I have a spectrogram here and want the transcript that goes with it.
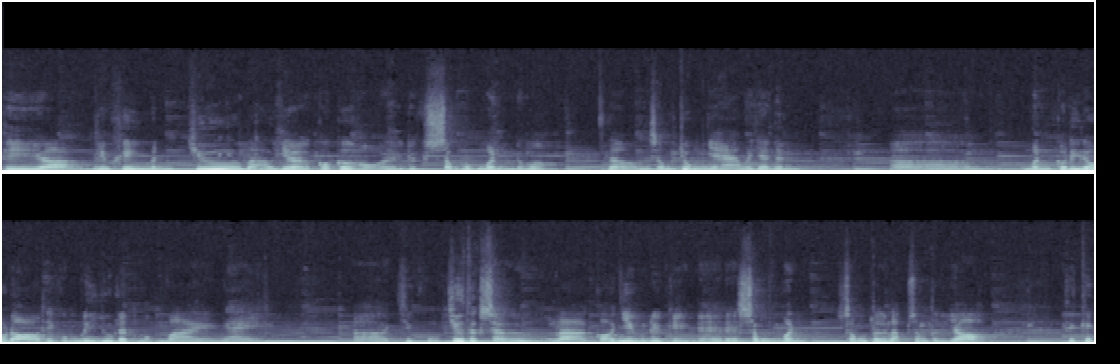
thì uh, nhiều khi mình chưa bao giờ có cơ hội được sống một mình đúng không? Là mình sống chung nhà với gia đình uh, mình có đi đâu đó thì cũng đi du lịch một vài ngày. Uh, chứ cũng chưa thực sự là có nhiều điều kiện để để sống một mình sống tự lập sống tự do. Thì cái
